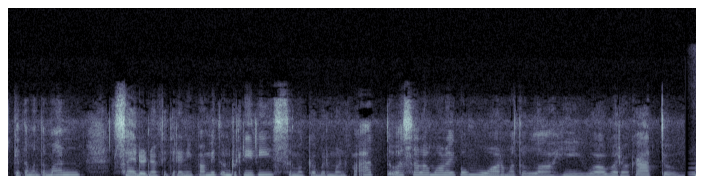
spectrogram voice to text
Oke teman-teman, saya Dona Fitriani pamit undur diri. Semoga bermanfaat. Wassalamualaikum warahmatullahi wabarakatuh.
